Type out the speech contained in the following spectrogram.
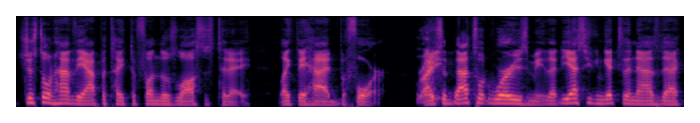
just don't have the appetite to fund those losses today like they had before. Right. right. So that's what worries me. That yes, you can get to the Nasdaq.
